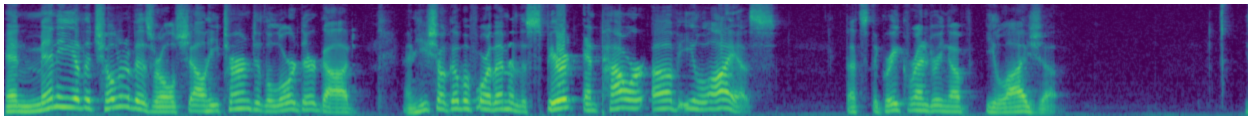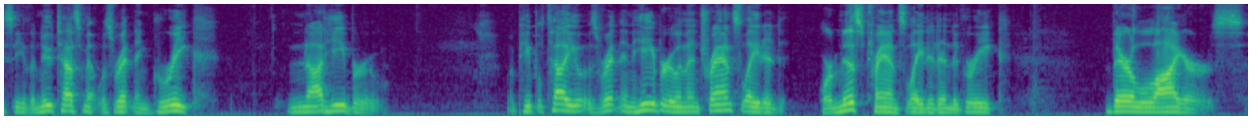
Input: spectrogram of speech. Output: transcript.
And many of the children of Israel shall he turn to the Lord their God, and he shall go before them in the spirit and power of Elias. That's the Greek rendering of Elijah. You see, the New Testament was written in Greek, not Hebrew. When people tell you it was written in Hebrew and then translated or mistranslated into Greek, they're liars.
